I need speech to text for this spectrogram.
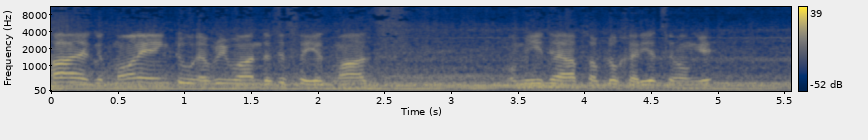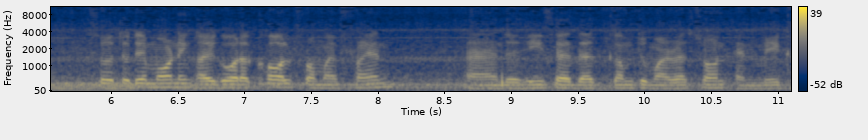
Hi good morning to everyone this is Syed Maaz उम्मीद है आप सब लोग खैरियत से होंगे so today morning I got a call from my friend and he said that come to my restaurant and make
